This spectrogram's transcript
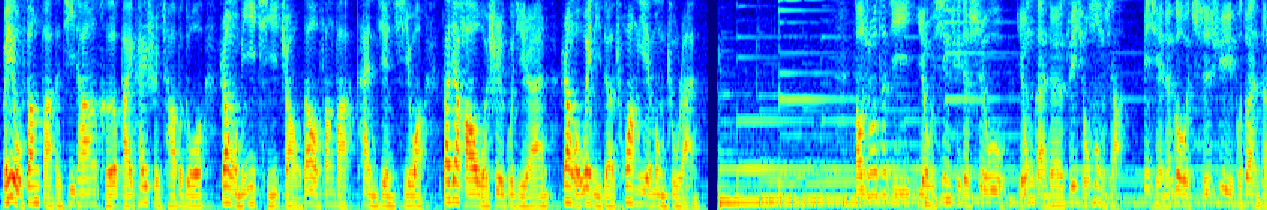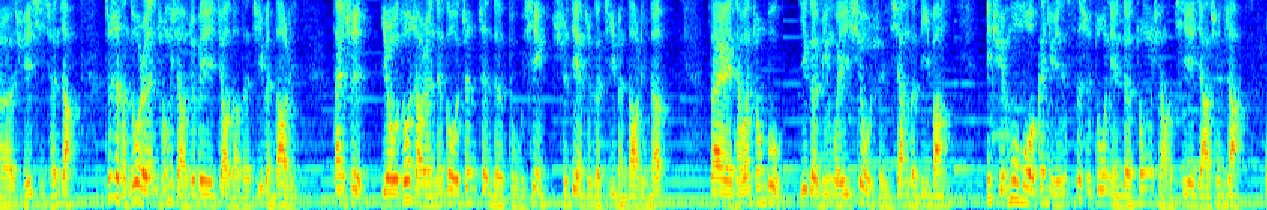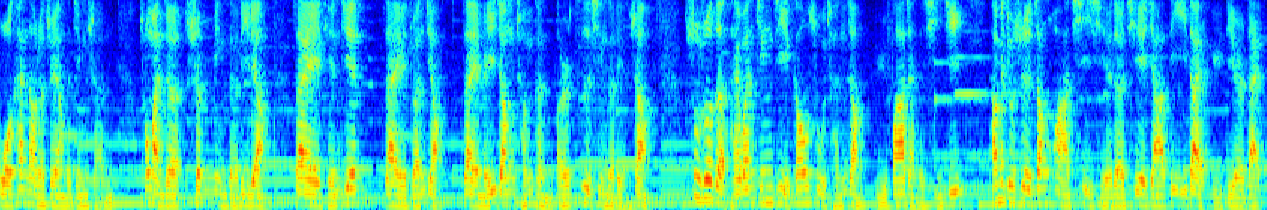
没有方法的鸡汤和白开水差不多，让我们一起找到方法，看见希望。大家好，我是顾吉然，让我为你的创业梦助燃。找出自己有兴趣的事物，勇敢地追求梦想，并且能够持续不断地学习成长，这是很多人从小就被教导的基本道理。但是，有多少人能够真正的笃信实践这个基本道理呢？在台湾中部一个名为秀水乡的地方。一群默默耕耘四十多年的中小企业家身上，我看到了这样的精神，充满着生命的力量，在田间，在转角，在每一张诚恳而自信的脸上，诉说着台湾经济高速成长与发展的奇迹。他们就是彰化汽协的企业家第一代与第二代。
